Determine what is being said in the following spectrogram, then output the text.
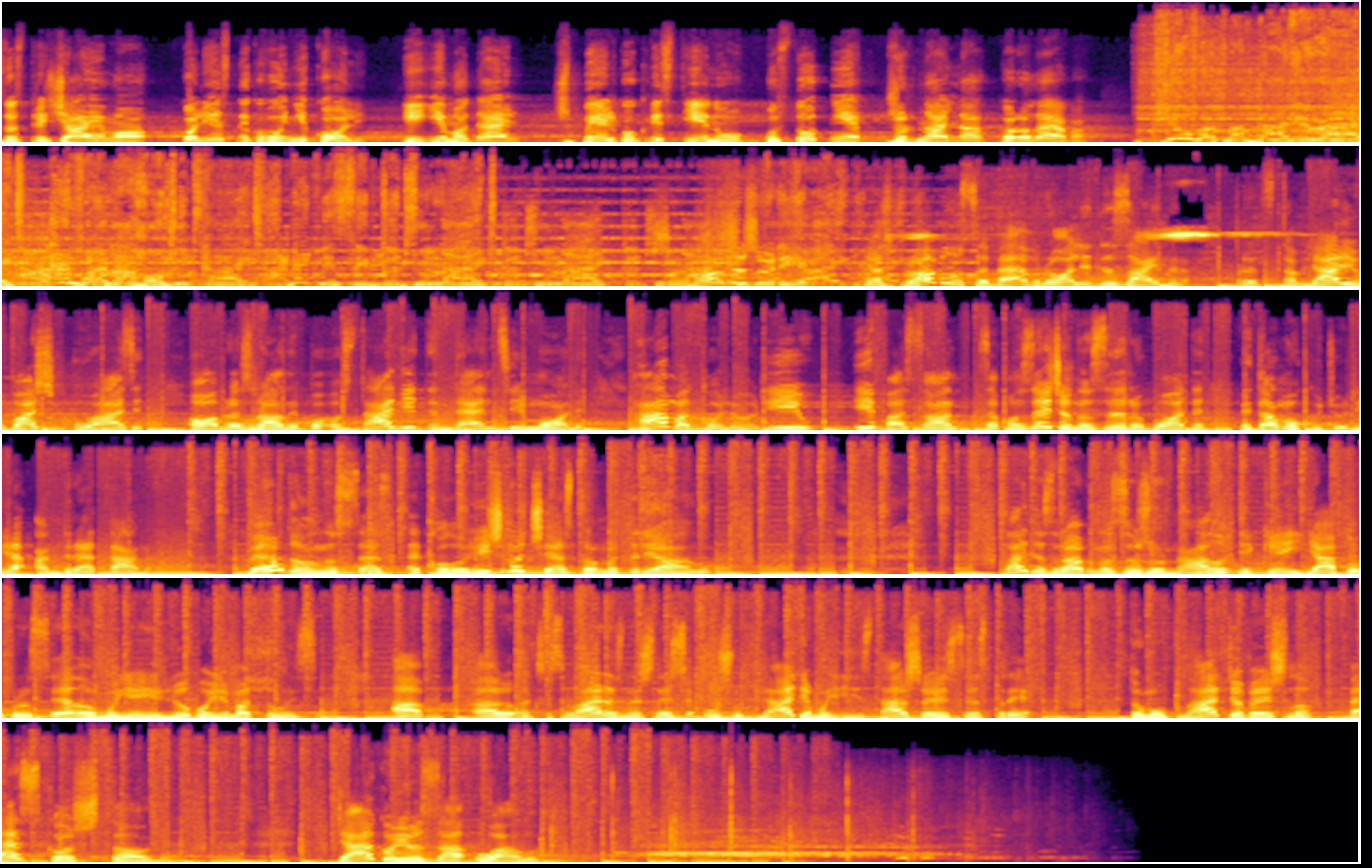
Зустрічаємо Колісникову Ніколі і її модель Шпильку Крістіну у сукні Журнальна королева. Шановне журі, я спробувала себе в ролі дизайнера. Представляю вашій увазі образ зроблений по останній тенденції моди, гама кольорів і фасон запозичено з роботи відомого кутюр'є Андре Тана. Виготовлено все з екологічно чистого матеріалу. Плаття зроблено з журналу, який я попросила у моєї любої матусі. А аксесуари знайшлися у шуфляді моєї старшої сестри. Тому плаття вийшло безкоштовно. Дякую за увагу!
